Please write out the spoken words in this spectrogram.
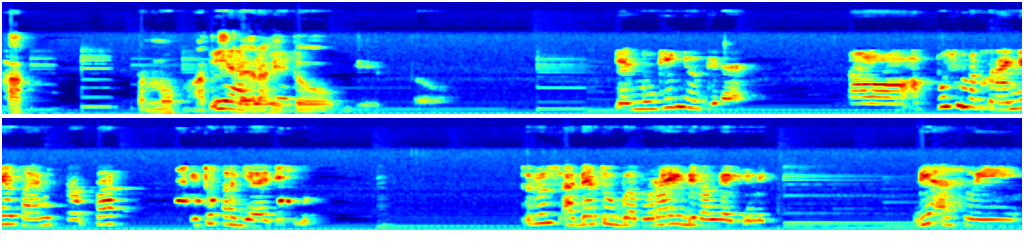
hak penuh atas Iya, daerah benar. itu gitu. Dan mungkin juga kalau aku sempat nanya kan kenapa itu terjadi? Terus ada tuh bang Ray bilang kayak gini dia asli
